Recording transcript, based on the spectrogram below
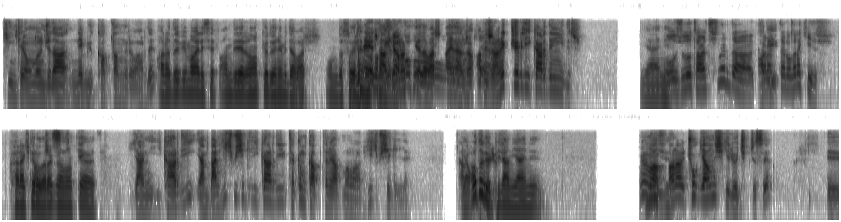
Ki Inter ondan önce daha ne büyük kaptanları vardı. arada bir maalesef Andrea Ranocchio dönemi de var. Onu da söylemeyelim. Evet abi. Ranocchio da var. Aynen. Ranocchio. Abi Ranocchio bile Icardi'den iyidir. Yani Yolculuğu tartışılır da karakter olarak iyidir. karakter Abi olarak. Ranocchio evet. Yani Icardi yani ben hiçbir şekilde Icardi'yi takım kaptanı yapmam abi. Hiçbir şekilde. Yani Ya o da bir plan yani. Bilmiyorum abi, bana çok yanlış geliyor açıkçası. Ee,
